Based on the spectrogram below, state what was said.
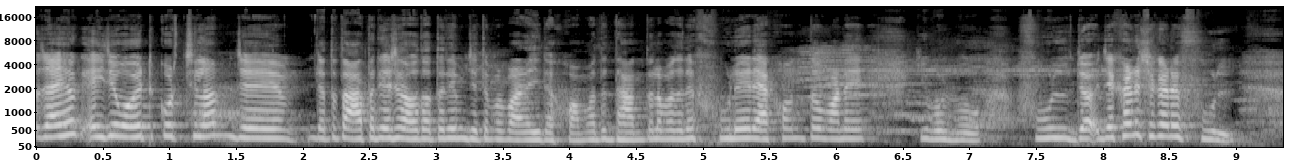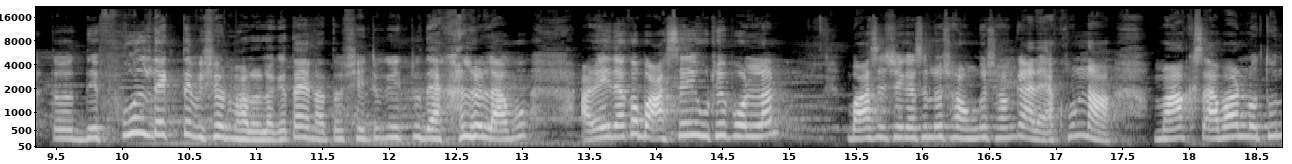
তো যাই হোক, এই যে ওয়েট করছিলাম যে যত তাড়াতাড়ি আসে তত তাড়াতাড়ি আমি যেতে পারব। আর এই দেখো, আমাদের ধানতলা বাজারে ফুলের এখন তো মানে কি বলব, ফুল যেখানে সেখানে ফুল। তো ফুল দেখতে ভীষণ ভালো লাগে, তাই না? তো সেটুকু একটু দেখাল লাভু আর এই দেখো, বাসেই উঠে পড়লাম। বাস এসে গেছিল সঙ্গে সঙ্গে। আর এখন না, মাস্ক আবার নতুন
